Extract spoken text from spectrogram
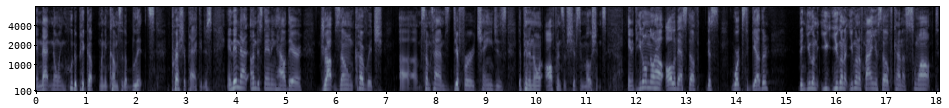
and not knowing who to pick up when it comes to the blitz pressure packages, and then not understanding how their drop zone coverage uh, sometimes differ changes depending on offensive shifts and motions. Yeah. And if you don't know how all of that stuff just works together, then you're gonna you, you're gonna you're gonna find yourself kind of swamped.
